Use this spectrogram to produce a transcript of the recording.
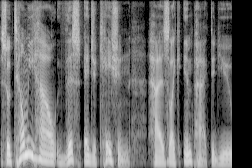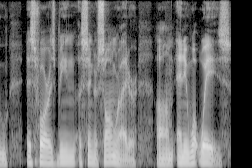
so tell me how this education has like impacted you as far as being a singer songwriter, um, and in what ways?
